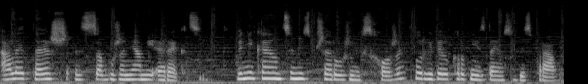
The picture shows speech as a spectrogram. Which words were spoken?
ale też z zaburzeniami erekcji, wynikającymi z przeróżnych schorzeń, których wielokrotnie nie zdają sobie sprawy.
